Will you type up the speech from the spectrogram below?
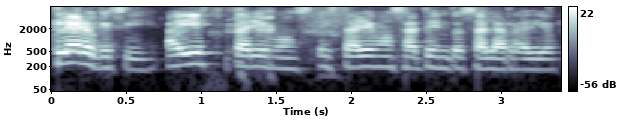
Claro que sí, ahí estaremos, estaremos atentos a la radio.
